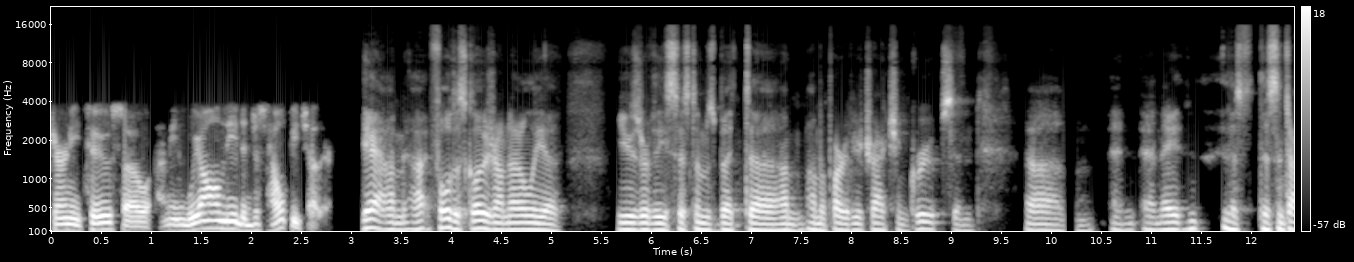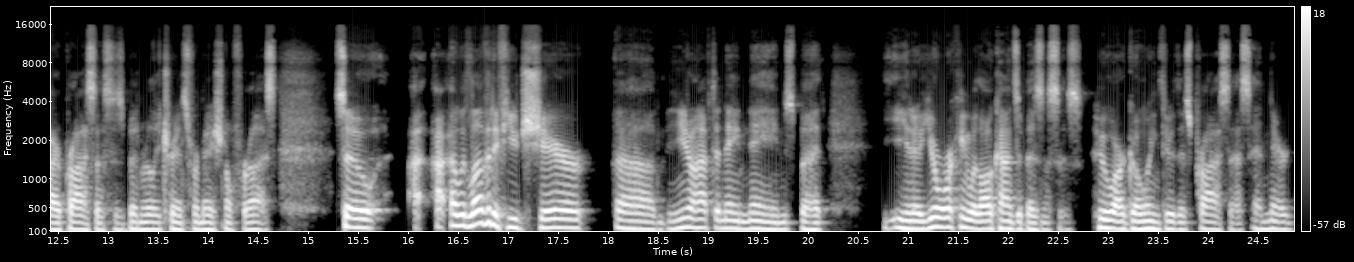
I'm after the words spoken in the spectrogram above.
journey too. So, I mean, we all need to just help each other. Yeah. I'm uh, full disclosure. I'm not only a user of these systems, but uh, I'm I'm a part of your traction groups, and um, and and they this this entire process has been really transformational for us. So I, I would love it if you'd share. Um, you don't have to name names, but you know you're working with all kinds of businesses who are going through this process, and they're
